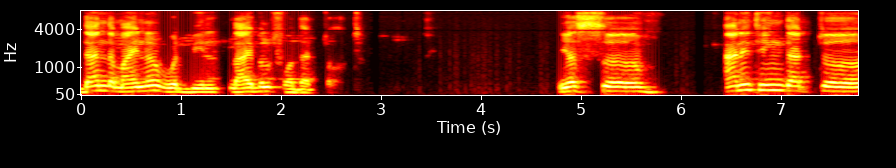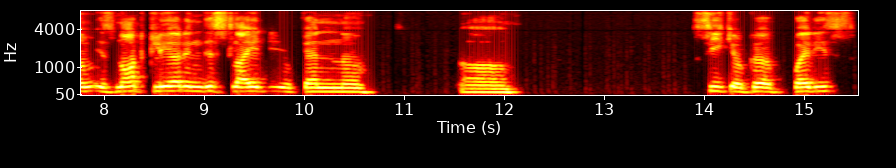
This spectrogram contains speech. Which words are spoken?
then the minor would be liable for that tort. Yes, uh, anything that uh, is not clear in this slide, you can uh, uh, seek your queries.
